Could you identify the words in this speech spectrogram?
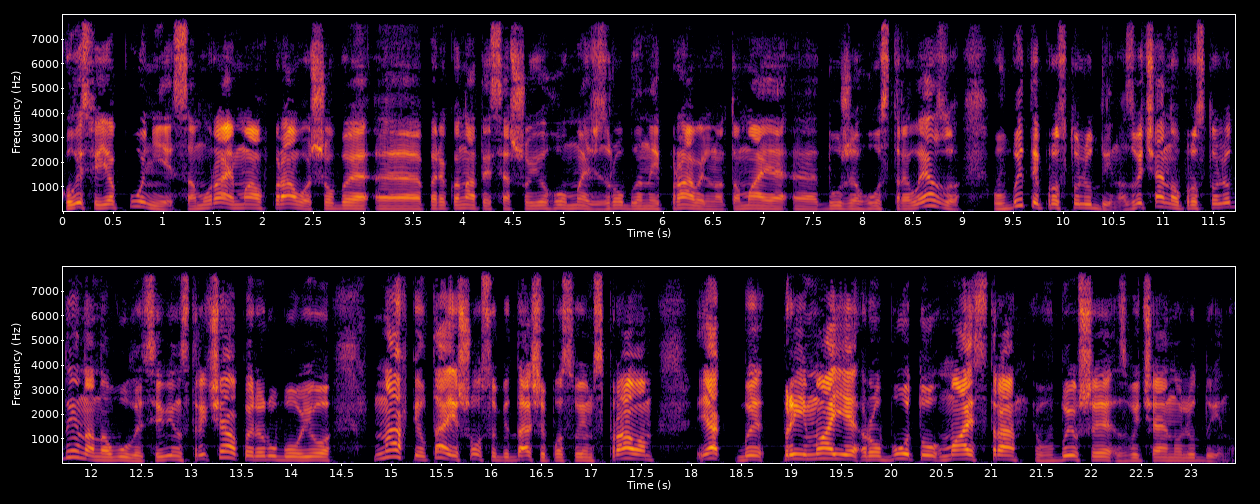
Колись в Японії самурай мав право, щоб е, переконатися, що його меч зроблений правильно, то має е, дуже гостре лезо, вбити простолюдина. Звичайно, простолюдина на вулиці він зустрічав, перерубав його навпіл та йшов собі далі по своїм справам, якби приймає роботу майстра, вбивши звичайну людину.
